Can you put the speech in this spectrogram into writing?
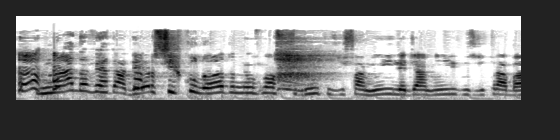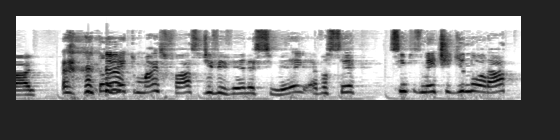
nada verdadeiro circulando nos nossos grupos de família, de amigos, de trabalho. Então, o jeito mais fácil de viver nesse meio é você simplesmente ignorar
